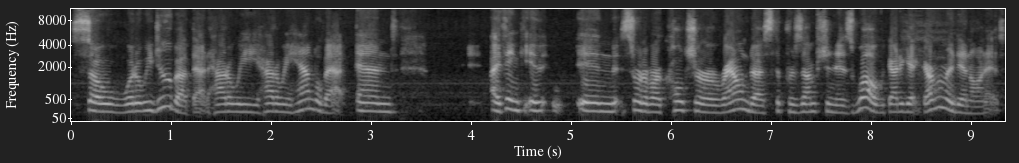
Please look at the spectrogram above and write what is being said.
so what do we do about that? How do we how do we handle that? And I think in in sort of our culture around us, the presumption is, well, we've got to get government in on it.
